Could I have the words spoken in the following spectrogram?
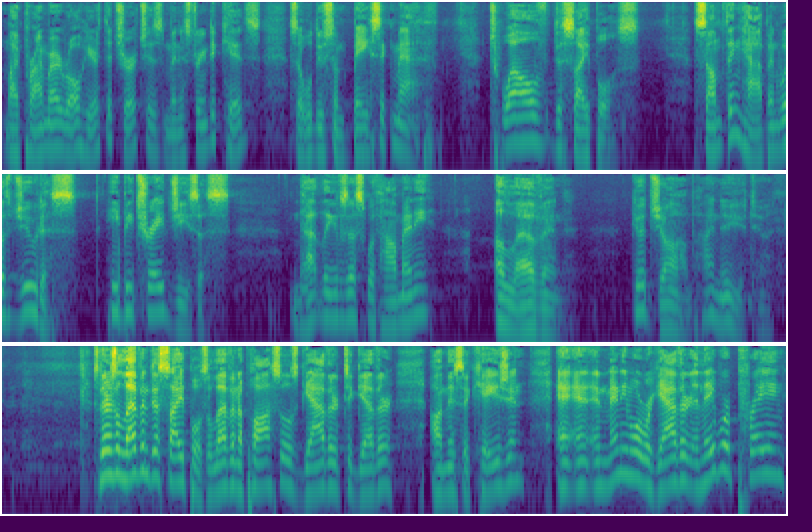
my primary role here at the church is ministering to kids, so we'll do some basic math. 12 disciples. Something happened with Judas. He betrayed Jesus. That leaves us with how many? 11. Good job. I knew you'd do it. So there's 11 disciples, 11 apostles gathered together on this occasion, and, and, and, many more were gathered, and they were praying,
